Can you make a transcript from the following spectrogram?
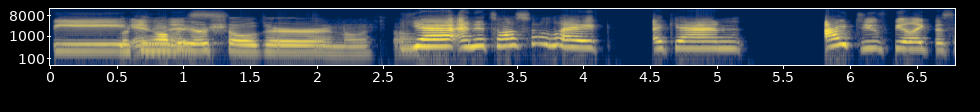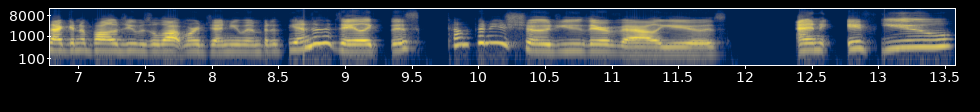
be Looking in over your shoulder and all that stuff. Yeah, and it's also like again, I do feel like the second apology was a lot more genuine, but at the end of the day, like this company showed you their values. And if you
